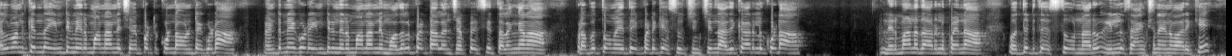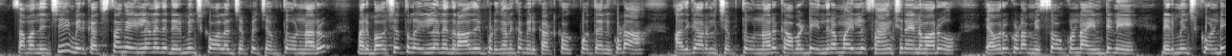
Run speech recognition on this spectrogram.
ఎల్వన్ కింద ఇంటి నిర్మాణాన్ని చేపట్టకుండా ఉంటే కూడా వెంటనే కూడా ఇంటి నిర్మాణాన్ని మొదలు పెట్టాలని చెప్పేసి తెలంగాణ ప్రభుత్వం అయితే ఇప్పటికే సూచించింది. అధికారులు కూడా నిర్మాణదారులపైన ఒత్తిడి తెస్తూ ఉన్నారు. ఇల్లు శాంక్షన్ అయిన వారికి సంబంధించి మీరు ఖచ్చితంగా ఇల్లు అనేది నిర్మించుకోవాలని చెప్పి చెప్తూ ఉన్నారు. మరి భవిష్యత్తులో ఇల్లు అనేది రాదు. ఇప్పుడు కనుక మీరు కట్టుకోకపోతే అని కూడా అధికారులు చెప్తూ ఉన్నారు. కాబట్టి ఇందిరమ్మ ఇల్లు శాంక్షన్ అయిన వారు ఎవరు కూడా మిస్ అవ్వకుండా ఇంటిని నిర్మించుకోండి.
